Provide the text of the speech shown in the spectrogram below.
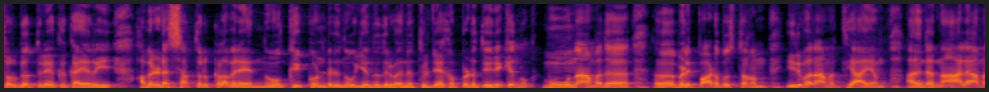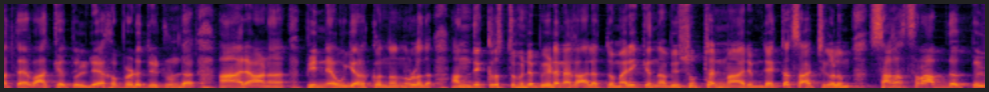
സ്വർഗത്തിലേക്ക് കയറി അവരുടെ ശത്രുക്കൾ അവരെ നോക്കിക്കൊണ്ടിരുന്നു എന്ന് തിരുവനന്തപുരത്തിൽ രേഖപ്പെടുത്തിയിരിക്കുന്നു. മൂന്നാമത് വെളിപ്പാട് പുസ്തകം ഇരുപതാം അധ്യായം അതിന്റെ നാലാമത്തെ വാക്യത്തിൽ രേഖപ്പെടുത്തിയിട്ടുണ്ട്. ആരാണ് പിന്നെ ഉയർക്കുന്നെന്നുള്ളത് അന്തിക്രിസ്തുവിന്റെ പീഡനകാലത്ത് മരിക്കുന്ന വിശുദ്ധന്മാരും രക്തസാക്ഷികളും സഹസ്രാബ്ദത്തിൽ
